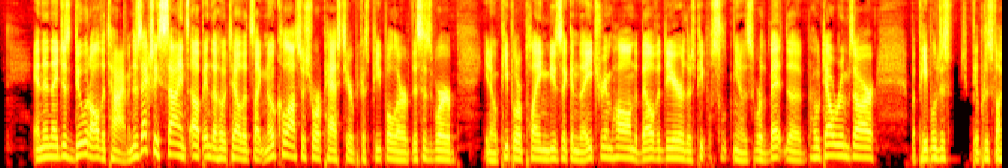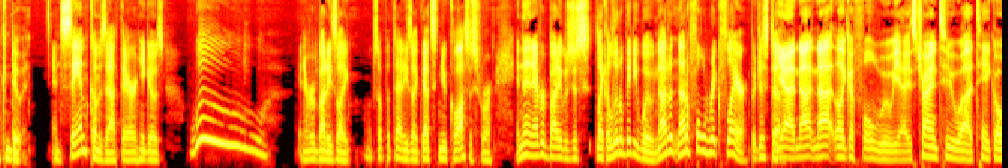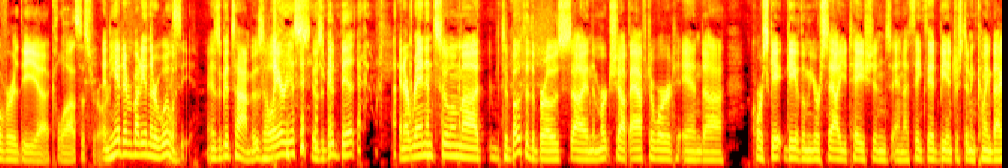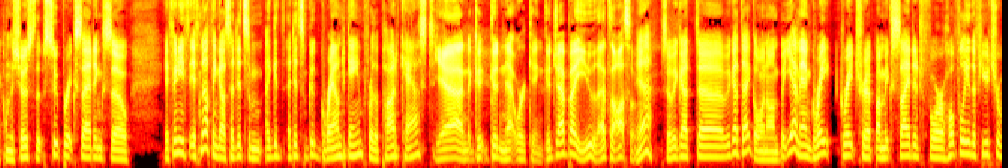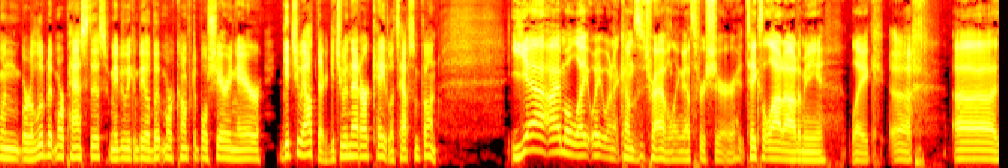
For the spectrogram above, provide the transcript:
and then they just do it all the time. And there's actually signs up in the hotel that's like no Colossus roar past here because people are. This is where you know people are playing music in the atrium hall and the Belvedere. There's people, you know, it's where the bed, the hotel rooms are, but people just people just fucking do it. And Sam comes out there and he goes, "Woo!" And everybody's like, "What's up with that?" He's like, "That's new Colossus roar." And then everybody was just like a little bitty woo, not a, not a full Ric Flair, but just a, Yeah, not not like a full woo. Yeah, he's trying to uh, take over the uh, Colossus roar. And he had everybody in there wooing. It was a good time. It was hilarious. it was a good bit. And I ran into him uh, to both of the bros uh, in the merch shop afterward, and uh, of course ga- gave them your salutations. And I think they'd be interested in coming back on the show. So that was super exciting. So if any, if nothing else, I did some I did, I did some good ground game for the podcast. yeah, and good good networking. Good job by you. That's awesome. Yeah, so we got uh, we got that going on. But yeah, man, great great trip. I'm excited for hopefully in the future when we're a little bit more past this, maybe we can be a bit more comfortable sharing air. Get you out there, get you in that arcade. Let's have some fun. Yeah, I'm a lightweight when it comes to traveling. That's for sure. It takes a lot out of me. Like, ugh. Uh,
